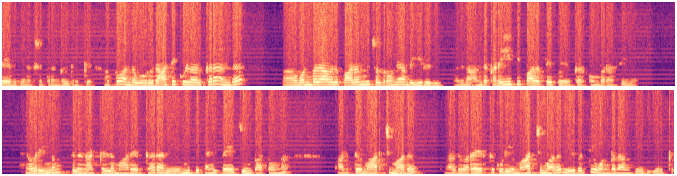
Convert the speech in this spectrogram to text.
ரேவதி நட்சத்திரங்கள் இருக்கு. அப்போ அந்த ஒரு ராசிக்குள்ள இருக்கிற அந்த ஒன்பதாவது பாதம்னு சொல்றோன்னே அந்த இறுதி அது அந்த கடைசி பாதத்தை போயிருக்கார் கும்பராசியில அவர் இன்னும் சில நாட்கள்ல மாற இருக்கார். அது என்னைக்கு தனி பயிற்சின்னு பார்த்தோம்னா அடுத்த மார்ச் மாதம் அது வர இருக்கக்கூடிய மார்ச் மாதம் இருபத்தி ஒன்பதாம் தேதி இருக்கு.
